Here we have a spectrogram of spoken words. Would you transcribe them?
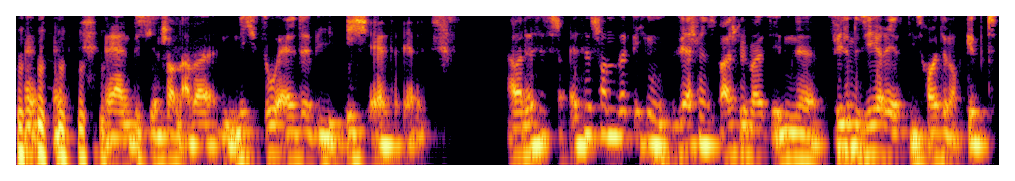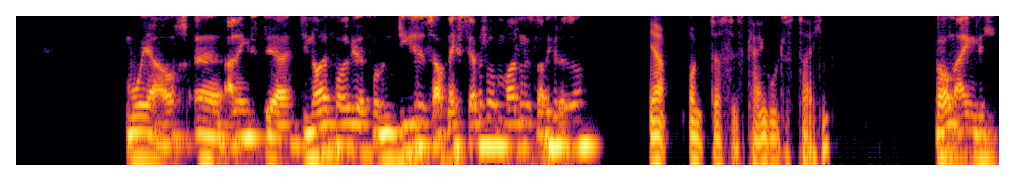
naja, ein bisschen schon, aber nicht so älter, wie ich älter werde. Aber das ist, es ist schon wirklich ein sehr schönes Beispiel, weil es eben eine Filmserie ist, die es heute noch gibt. Wo ja auch äh, allerdings der, die neue Folge von dieses auf nächstes Jahr verschoben worden ist, glaube ich, oder so. Ja, und das ist kein gutes Zeichen. Warum eigentlich?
